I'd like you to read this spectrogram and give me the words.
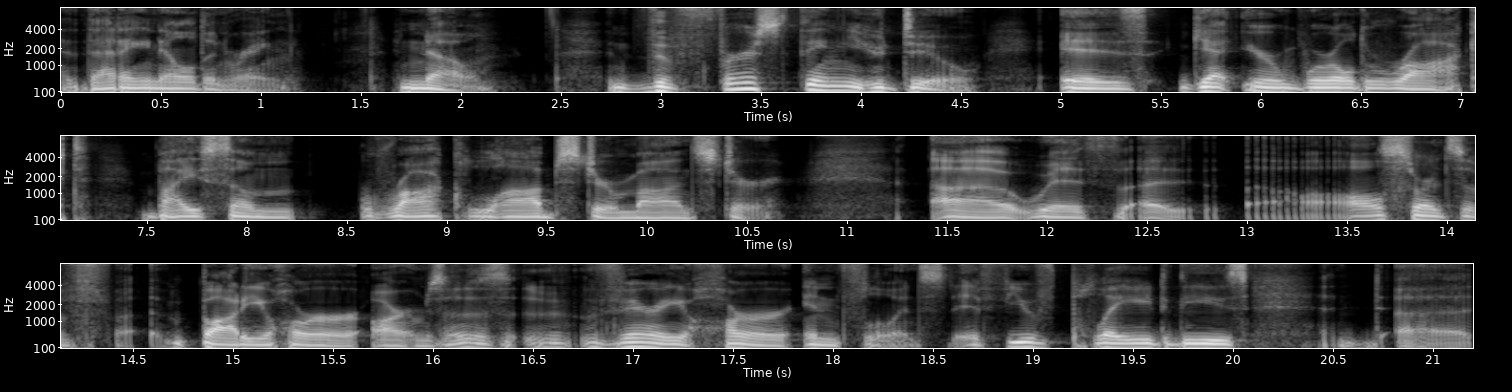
That ain't Elden Ring. No. The first thing you do is get your world rocked by some rock lobster monster uh, with uh, all sorts of body horror arms. It is very horror influenced. If you've played these uh,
